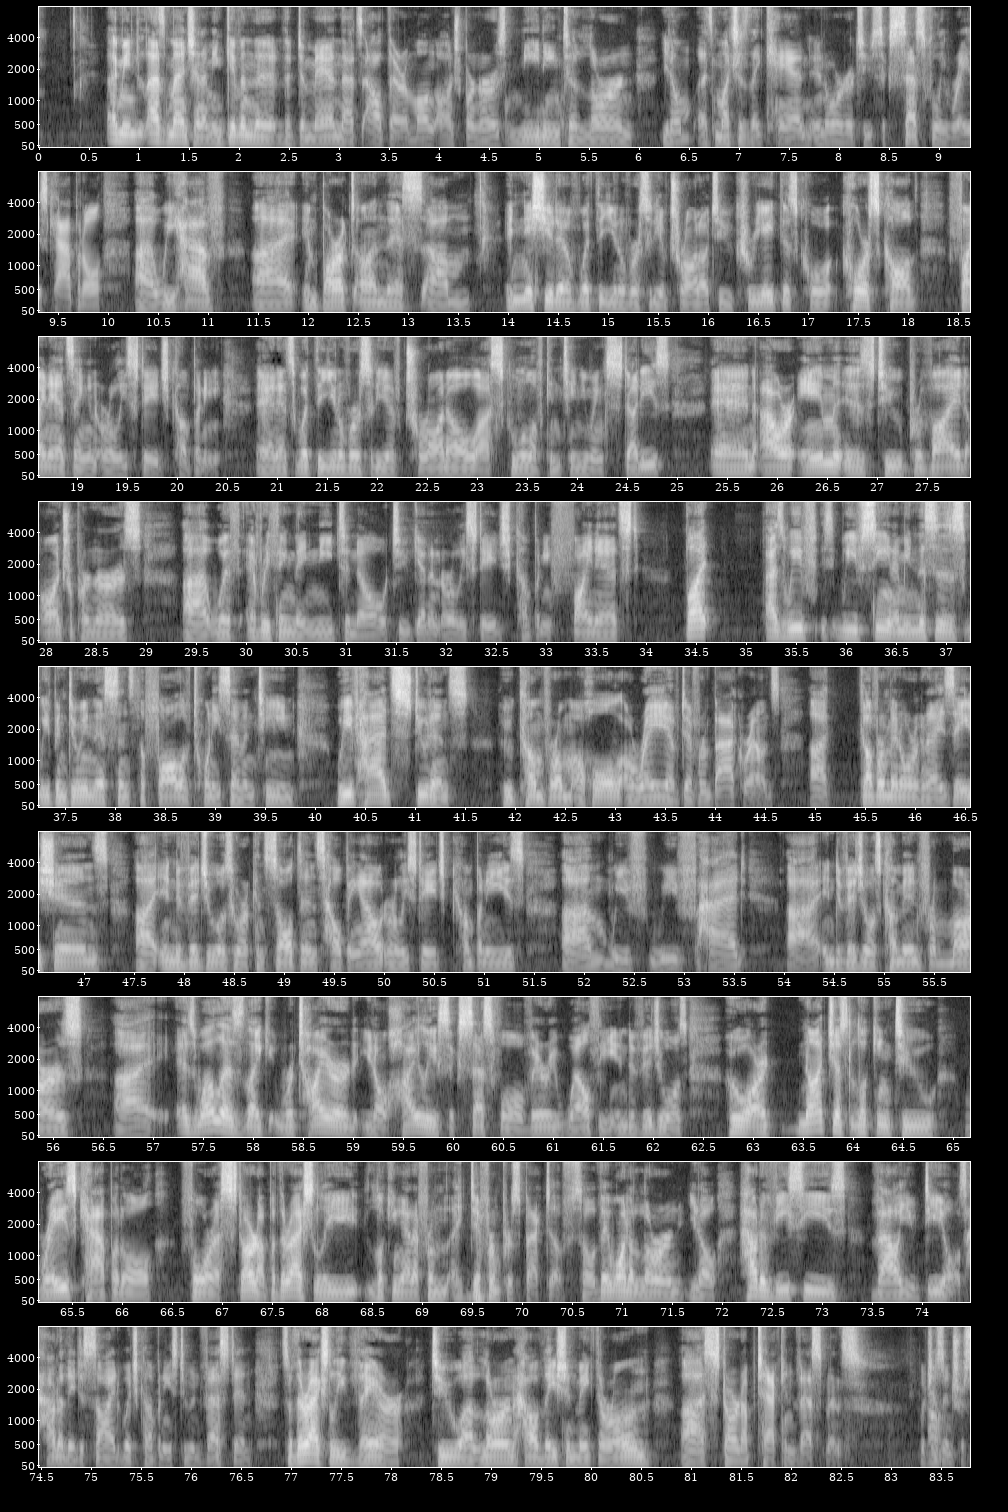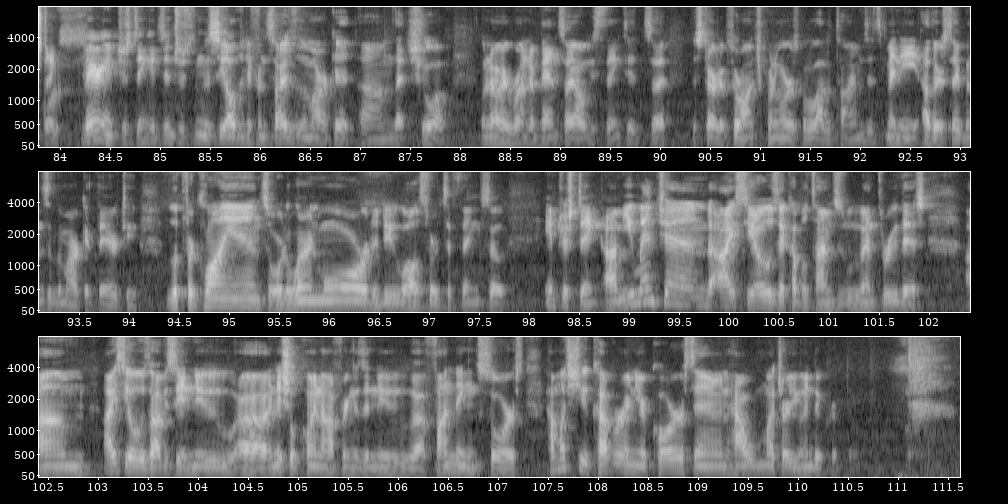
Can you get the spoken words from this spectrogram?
I mean, as mentioned, I mean, given the the demand that's out there among entrepreneurs needing to learn, you know, as much as they can in order to successfully raise capital, uh, we have. Uh, embarked on this um, initiative with the University of Toronto to create this co- course called Financing an Early Stage Company. And it's with the University of Toronto uh, School of Continuing Studies. And our aim is to provide entrepreneurs uh, with everything they need to know to get an early stage company financed. But as we've we've seen, I mean, this is we've been doing this since the fall of 2017. We've had students who come from a whole array of different backgrounds. Uh, government organizations, uh, individuals who are consultants helping out early stage companies. Um, we've we've had uh, individuals come in from Mars, uh, as well as like retired, you know, highly successful, very wealthy individuals who are not just looking to raise capital for a startup, but they're actually looking at it from a different perspective. So they want to learn, you know, how do VCs value deals? How do they decide which companies to invest in? So they're actually there to uh, learn how they should make their own uh, startup tech investments which oh, is interesting. Very interesting. It's interesting to see all the different sides of the market um, that show up. Whenever I run events, I always think it's uh, the startups or entrepreneurs, but a lot of times it's many other segments of the market there to look for clients or to learn more or to do all sorts of things. So interesting. Um, you mentioned ICOs a couple times as we went through this. Um, ICO is obviously a new uh, initial coin offering is a new uh, funding source. How much do you cover in your course, and how much are you into crypto?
